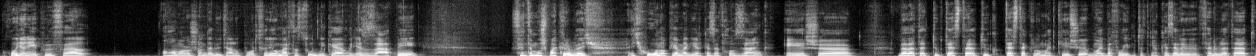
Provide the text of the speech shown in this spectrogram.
Hogyan épül fel a hamarosan debütáló portfólió, mert azt tudni kell, hogy ez az AP szerintem most már körülbelül egy, egy hónapja megérkezett hozzánk, és bevetettük, teszteltük, tesztekről majd később, majd be fogjuk mutatni a kezelő felületet,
